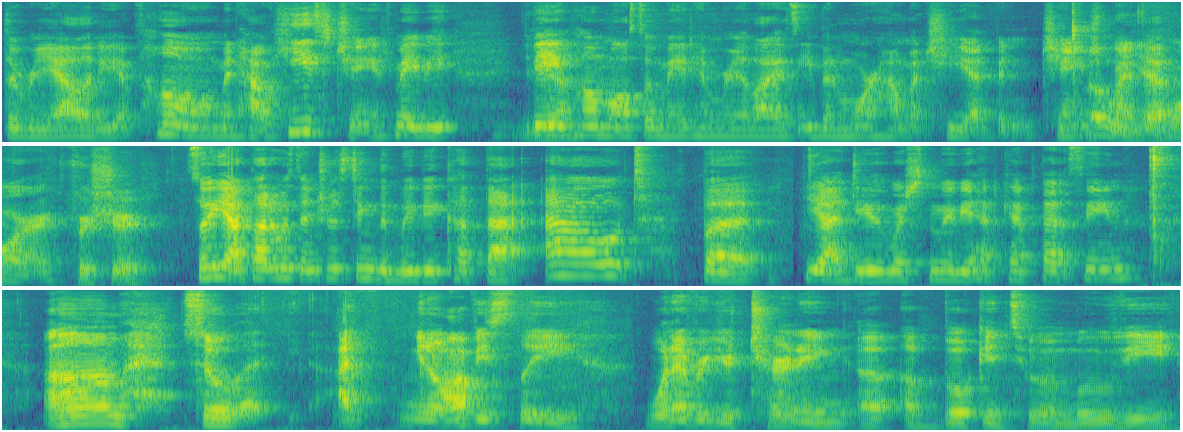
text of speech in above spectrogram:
the reality of home and how he's changed. Maybe being Yeah. home also made him realize even more how much he had been changed Oh, by yeah, the war. for sure. So yeah, I thought it was interesting. The movie cut that out, but yeah, do you wish the movie had kept that scene? Um, so I, you know, obviously, whenever you're turning a, a book into a movie,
